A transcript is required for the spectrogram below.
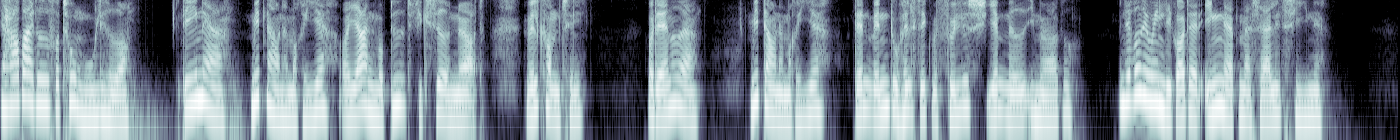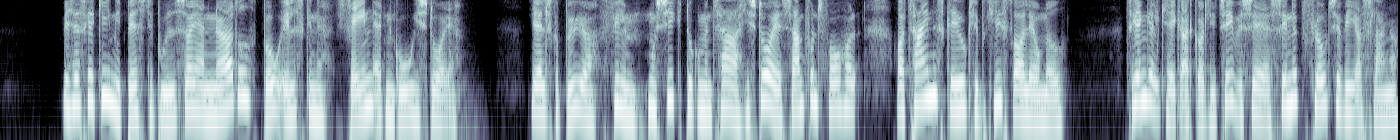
Jeg har arbejdet ud fra to muligheder. Det ene er, mit navn er Maria, og jeg er en morbidt fixeret nørd. Velkommen til. Og det andet er, mit navn er Maria, den ven du helst ikke vil følges hjem med i mørket. Men jeg ved jo egentlig godt, at ingen af dem er særligt sigende. Hvis jeg skal give mit bedste bud, så er jeg en nørdet, bogelskende fan af den gode historie. Jeg elsker bøger, film, musik, dokumentarer, historie, samfundsforhold og tegne, skrive, klippe klistre og lave mad. Til gengæld kan jeg ikke ret godt lide tv-serier, Sinep, Flow TV og slanger.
